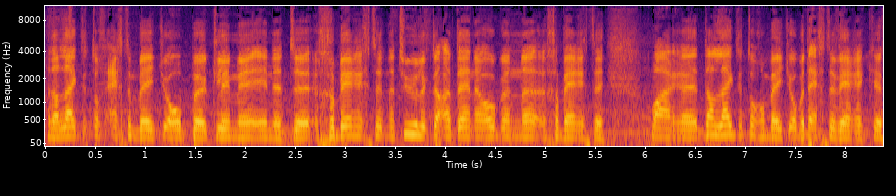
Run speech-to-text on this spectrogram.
En dan lijkt het toch echt een beetje op uh, klimmen in het gebergte. Natuurlijk de Ardennen ook een gebergte. Maar dan lijkt het toch een beetje op het echte werk.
